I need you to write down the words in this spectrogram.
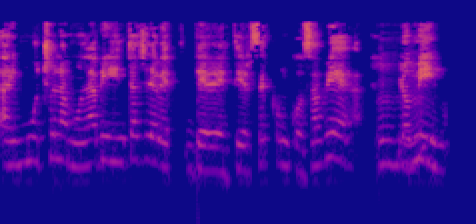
hay mucho la moda vintage de, ve- de vestirse con cosas viejas. Lo mismo.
